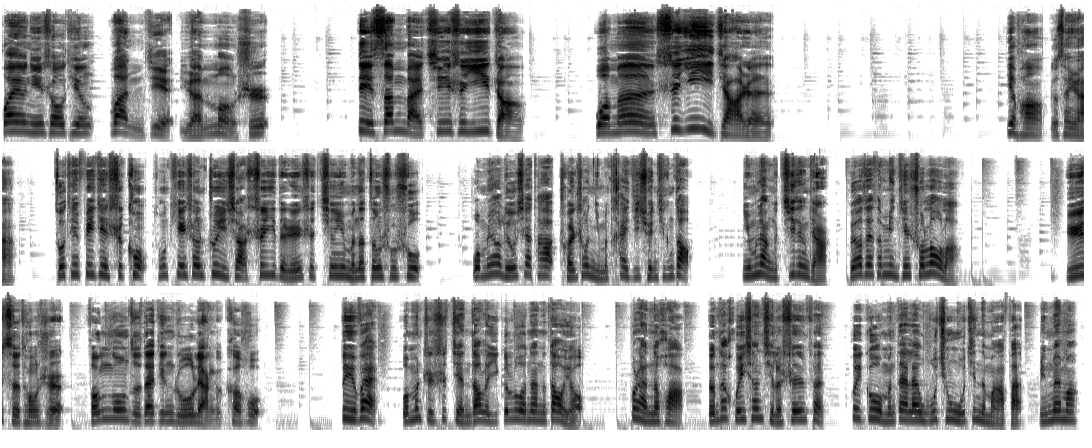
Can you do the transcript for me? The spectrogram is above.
欢迎您收听《万界圆梦师》第三百七十一章。我们是一家人。叶鹏、刘三元，昨天飞剑失控，从天上坠下，失忆的人是青云门的曾叔叔。我们要留下他传授你们太极玄清道。你们两个机灵点，不要在他面前说漏了。与此同时，冯公子在叮嘱两个客户：对外，我们只是捡到了一个落难的道友，不然的话。等他回想起了身份，会给我们带来无穷无尽的麻烦，明白吗？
